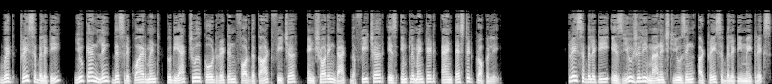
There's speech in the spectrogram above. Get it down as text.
With traceability, you can link this requirement to the actual code written for the cart feature, ensuring that the feature is implemented and tested properly. Traceability is usually managed using a traceability matrix,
